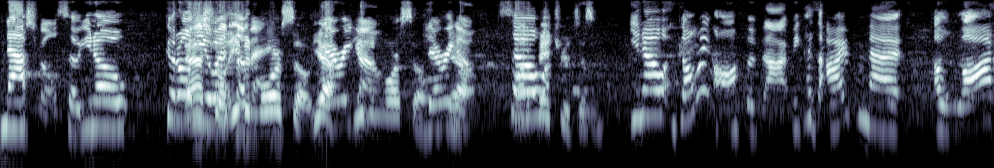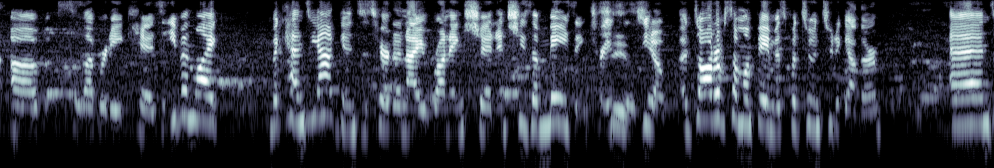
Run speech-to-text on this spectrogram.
Nashville, so you know, good old Nashville, US of even more so. Yeah, There we go. even more so. There we go. So patriotism. You know, going off of that, because I've met a lot of celebrity kids, even like Mackenzie Atkins is here tonight running shit, and she's amazing. She Tracy's, is. you know, a daughter of someone famous, put two and two together. And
